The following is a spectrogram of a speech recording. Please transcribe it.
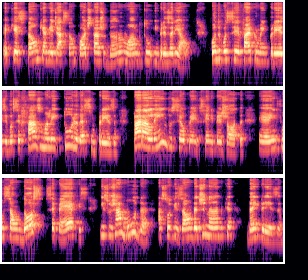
é, questão que a mediação pode estar ajudando no âmbito empresarial. Quando você vai para uma empresa e você faz uma leitura dessa empresa para além do seu CNPJ, é, em função dos CPFs, isso já muda a sua visão da dinâmica da empresa.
